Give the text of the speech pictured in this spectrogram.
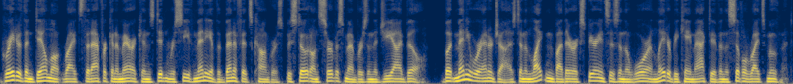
Greater than Delmont writes that African Americans didn't receive many of the benefits Congress bestowed on service members in the GI Bill, but many were energized and enlightened by their experiences in the war and later became active in the civil rights movement.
